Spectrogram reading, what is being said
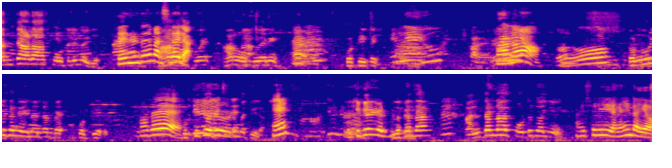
അഞ്ചാൾ ആ സ്പോട്ടിൽ കഴിഞ്ഞു. എന്ത്? മനസ്സിലായില്ല. ആണോ? തൊണ്ണൂറ് ദിവസം കഴിഞ്ഞ എന്റെ പൊട്ടിയത്. അതെ. ഏ? അത് ശരി. അങ്ങനെ ഉണ്ടായോ.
